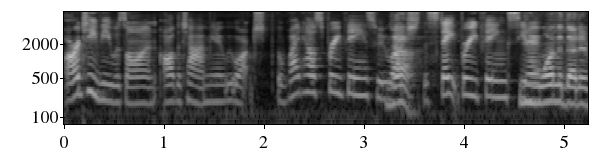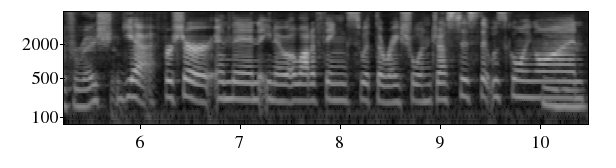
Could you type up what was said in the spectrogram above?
our TV was on all the time. You know we watched the White House briefings, we watched the state briefings. You, You, know, wanted that information. yeah, for sure. And then you know a lot of things with the racial injustice that was going on.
